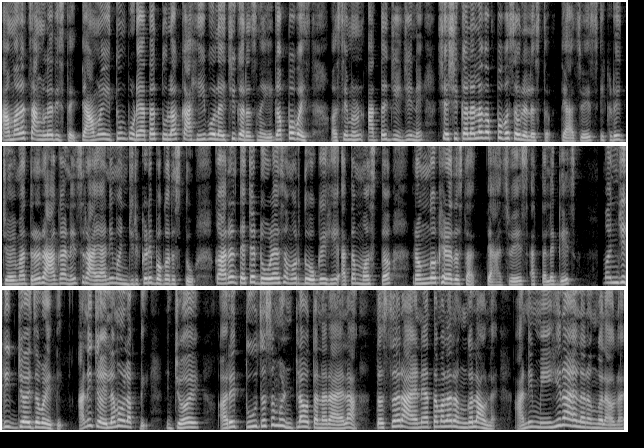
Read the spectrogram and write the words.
आम्हाला चांगलं दिसतंय. त्यामुळे इथून पुढे आता तुला काहीही बोलायची गरज नाही आहे गप्प बैस. असे म्हणून आता जीजीने शशिकलाला गप्प बसवलेलं असतं. त्याच वेळेस इकडे जय मात्र रागानेच राया आणि मंजिरीकडे बघत असतो. कारण त्याच्या डोळ्यासमोर दोघेही आता मस्त रंग खेळत असतात. त्याच वेळेस आता लगेच मंजिरी जयजवळ येते आणि जयला म्हणू लागते जय अरे तू जसं म्हटला होता ना रायाला तसं रायाने आता मला रंग लावलाय आणि मीही रायाला रंग लावलाय.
